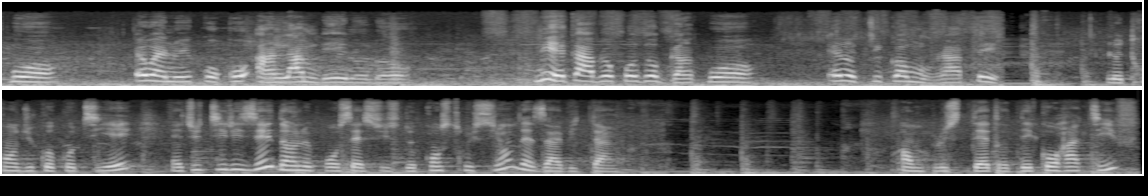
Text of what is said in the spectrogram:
Kpoɔ ewɔ nu koko anlam de enu dɔ ni. Le tronc du cocotier est utilisé dans le processus de construction des habitats. En plus d'être décoratif,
